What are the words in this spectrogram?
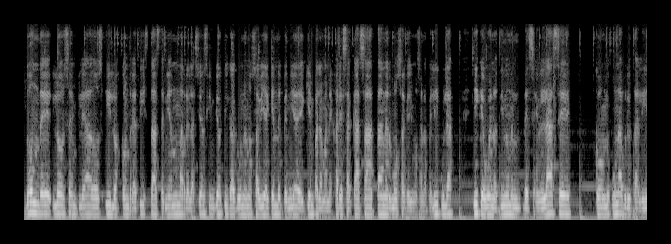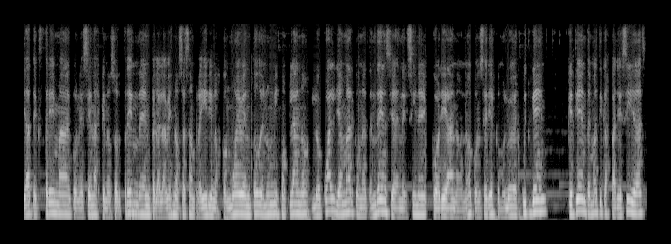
donde los empleados y los contratistas tenían una relación simbiótica que uno no sabía quién dependía de quién para manejar esa casa tan hermosa que vimos en la película y que bueno, tiene un desenlace con una brutalidad extrema, con escenas que nos sorprenden, pero a la vez nos hacen reír y nos conmueven, todo en un mismo plano, lo cual ya marca una tendencia en el cine coreano, ¿no? Con series como luego Squid Game, que tienen temáticas parecidas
